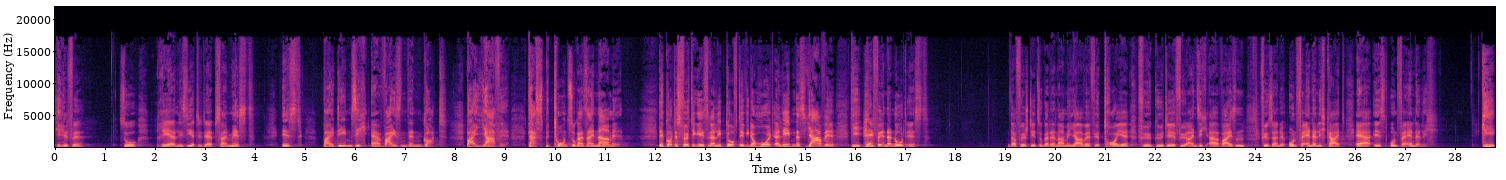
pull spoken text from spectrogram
die Hilfe, so realisierte der Psalmist, ist bei dem sich erweisenden Gott, bei Jahwe. Das betont sogar sein Name. Der gottesfürchtige Israelit durfte wiederholt erleben, dass Jahwe die Hilfe in der Not ist. Dafür steht sogar der Name Jahwe für Treue, für Güte, für ein sich erweisen, für seine Unveränderlichkeit. Er ist unveränderlich. Geh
